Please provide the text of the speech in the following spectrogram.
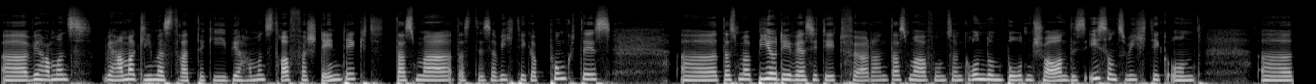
wir haben uns, wir haben eine Klimastrategie, wir haben uns darauf verständigt, dass, man, dass das ein wichtiger Punkt ist äh, dass wir Biodiversität fördern, dass wir auf unseren Grund und Boden schauen. Das ist uns wichtig und äh,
